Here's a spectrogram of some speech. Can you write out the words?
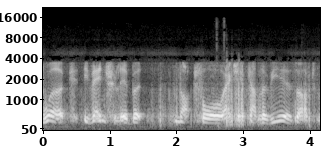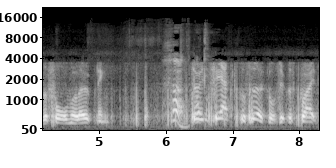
work eventually, but not for actually a couple of years after the formal opening. huh. So in theatrical circles, it was quite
